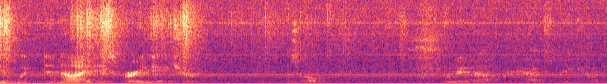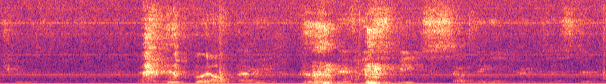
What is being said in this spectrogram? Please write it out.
it would deny his very nature. So, Would it not perhaps become true? well, I mean, if he speaks something into existence,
